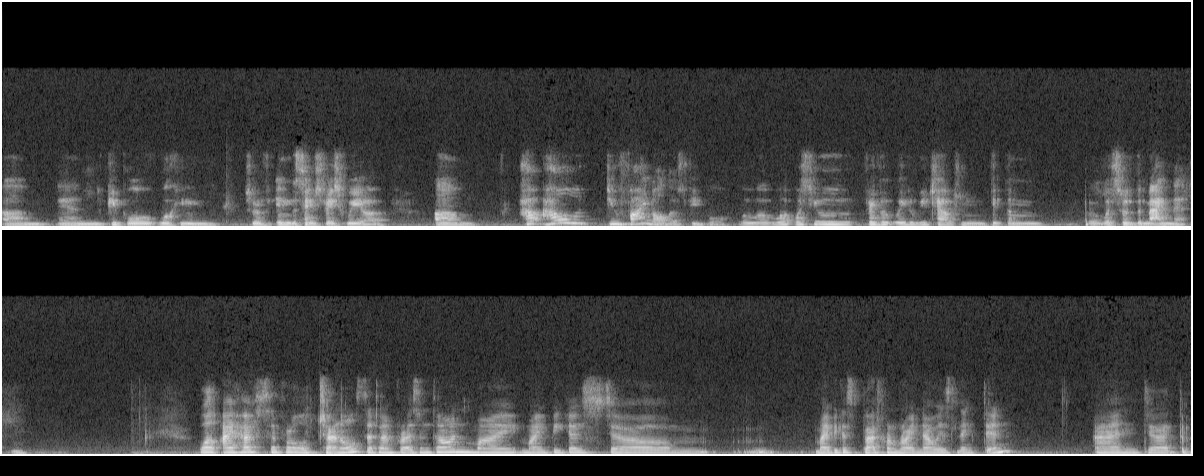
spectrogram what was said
um, and people looking sort of in the same space we are. Um, how, how do you find all those people? What's your favorite way to reach out and get them? What's sort of the magnet? Well, I have several channels that I'm present on. My my biggest um, my biggest platform right now is LinkedIn, and uh, the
